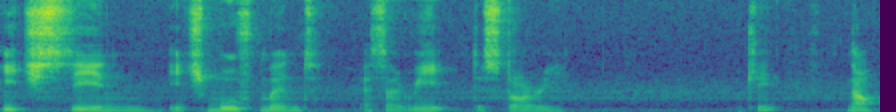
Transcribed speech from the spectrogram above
each scene, each movement as I read the story. Okay? Now,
